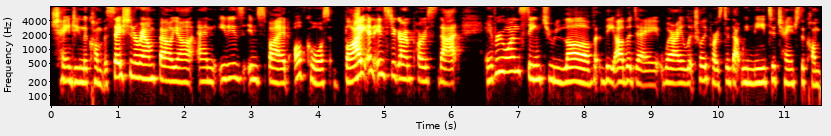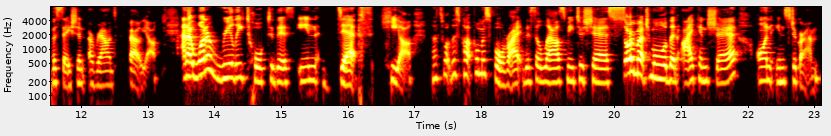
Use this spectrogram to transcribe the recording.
changing the conversation around failure. And it is inspired, of course, by an Instagram post that everyone seemed to love the other day where I literally posted that we need to change the conversation around failure. And I want to really talk to this in depth here. That's what this platform is for, right? This allows me to share so much more than I can share on Instagram.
